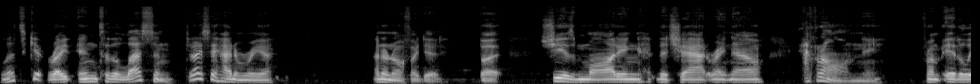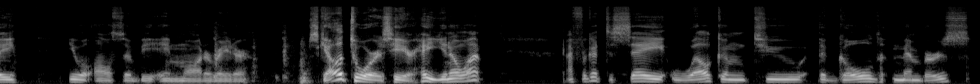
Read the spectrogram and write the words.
let's get right into the lesson. Did I say hi to Maria? I don't know if I did, but she is modding the chat right now. Aroni from Italy. He will also be a moderator. Skeletor is here. Hey, you know what? I forgot to say welcome to the gold members.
